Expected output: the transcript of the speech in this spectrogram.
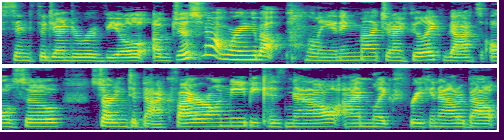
since the gender reveal of just not worrying about planning much. And I feel like that's also starting to backfire on me because now I'm like freaking out about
